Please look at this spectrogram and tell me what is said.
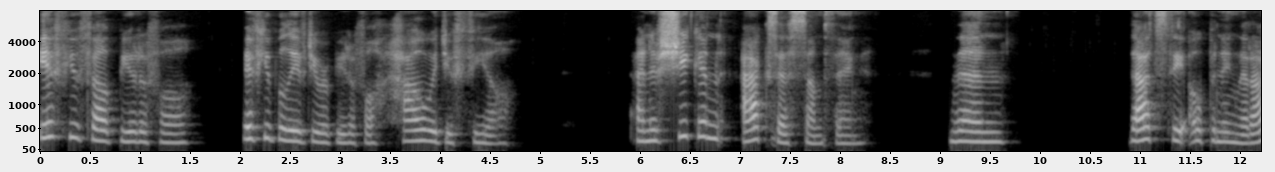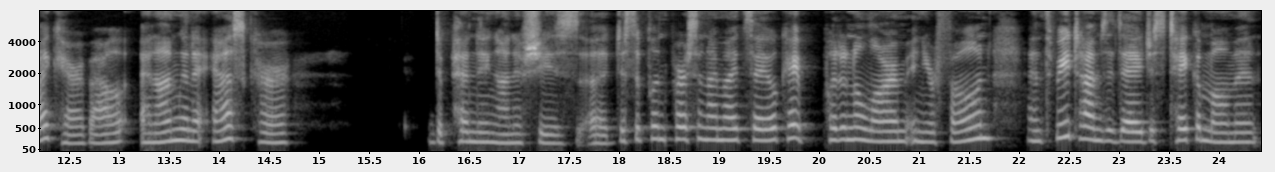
if you felt beautiful, if you believed you were beautiful, how would you feel? And if she can access something, then that's the opening that I care about. And I'm going to ask her, depending on if she's a disciplined person, I might say, okay, put an alarm in your phone and three times a day, just take a moment.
